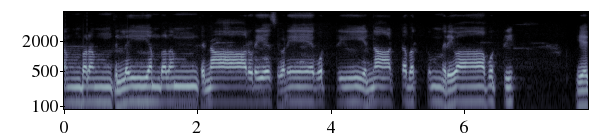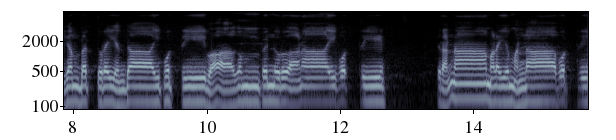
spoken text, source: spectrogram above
திருச்சிற்றம்பலம் தில்லையம்பலம் தென்னாருடைய சிவனே போற்றி எந்நாட்டவர்க்கும் இறைவா போற்றி. ஏகம்பத்துறை எந்தாய் போற்றி பாகம் பெண்ணுரு ஆனாய் போற்றி. திரு அண்ணாமலையும் அண்ணா போற்றி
